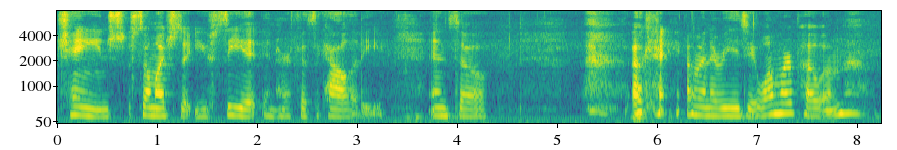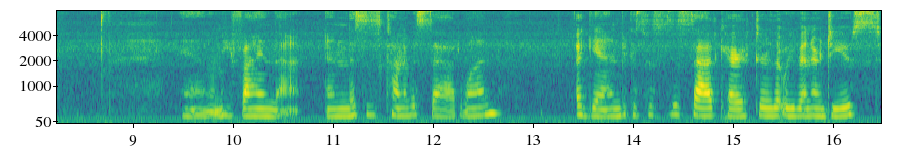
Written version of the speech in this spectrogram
changed so much that you see it in her physicality. And so okay i'm going to read you one more poem. And let me find that. And this is kind of a sad one. Again because this is a sad character that we've introduced,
